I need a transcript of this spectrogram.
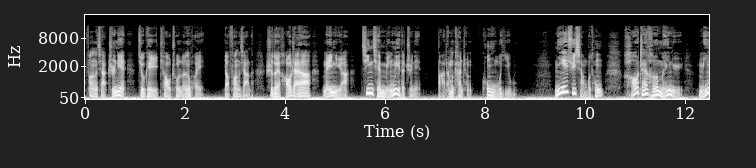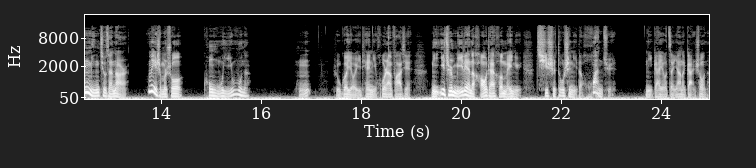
放下执念就可以跳出轮回。要放下的是对豪宅啊、美女啊、金钱名利的执念，把它们看成空无一物。你也许想不通，豪宅和美女。明明就在那儿，为什么说空无一物呢？嗯，如果有一天你忽然发现，你一直迷恋的豪宅和美女其实都是你的幻觉，你该有怎样的感受呢？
